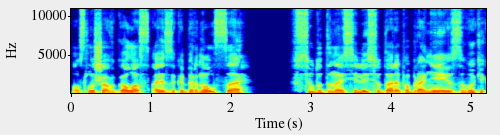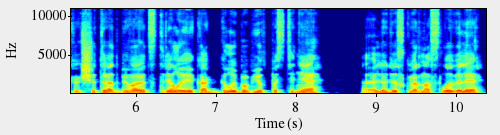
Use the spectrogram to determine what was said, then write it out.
Услышав голос, Айзек обернулся. Всюду доносились удары по броне и звуки, как щиты отбивают стрелы и как глыбы бьют по стене. Люди сквернословили,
